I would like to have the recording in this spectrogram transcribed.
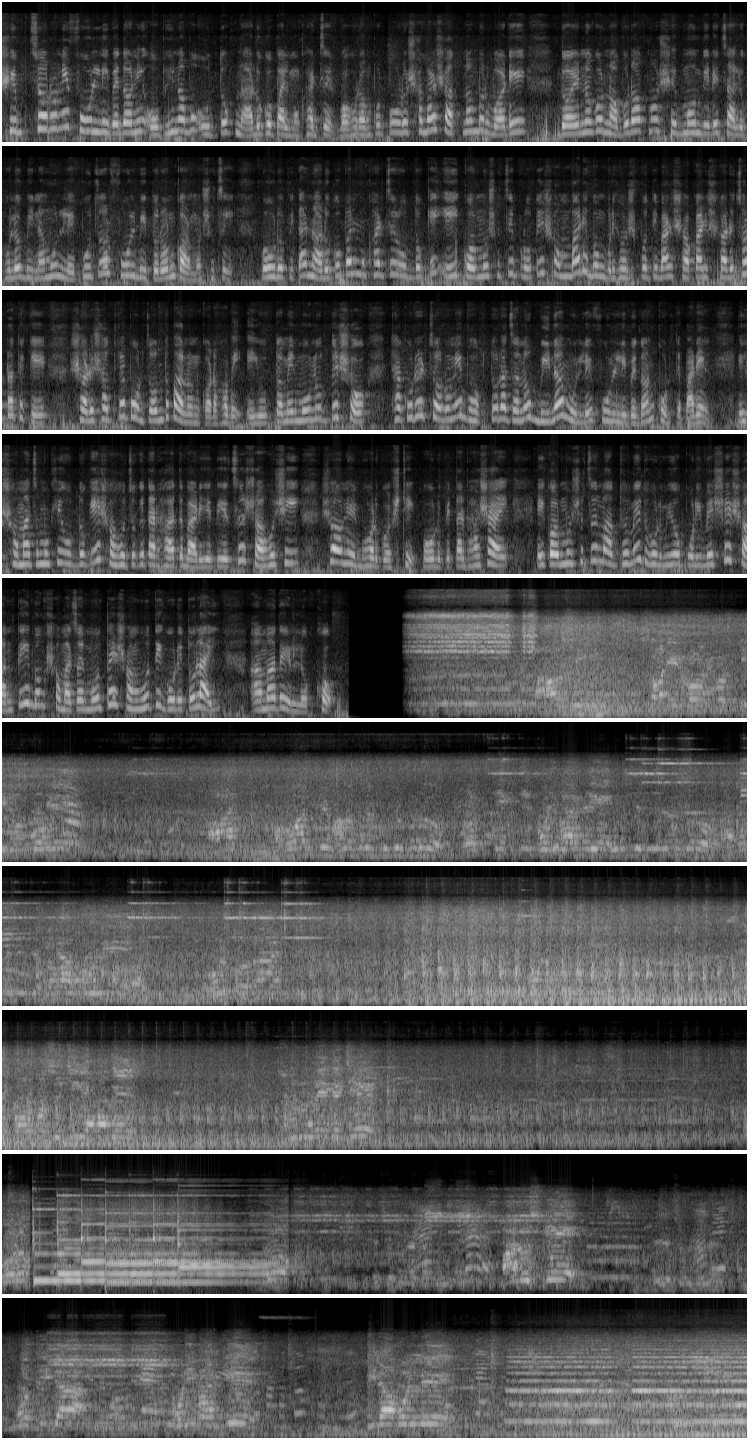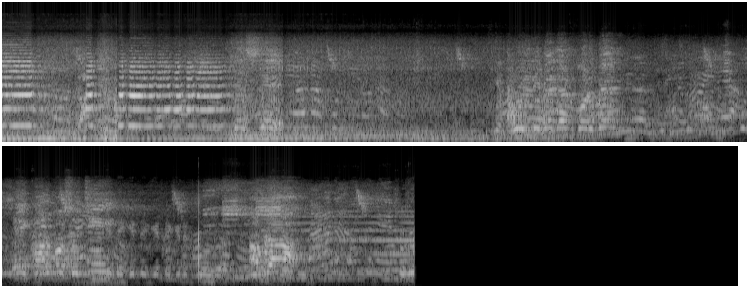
শিবচরণে ফুল নিবেদনে অভিনব উদ্যোগ নারুগোপাল মুখার্জির। বহরমপুর পৌরসভার সাত নম্বর ওয়ার্ডে দয়নগর নবরত্ন শিব মন্দিরে চালু হলো বিনামূল্যে পুজোর ফুল বিতরণ কর্মসূচি। পৌরপিতা নারুগোপাল মুখার্জির উদ্যোগে এই কর্মসূচি প্রতি সোমবার এবং বৃহস্পতিবার সকাল সাড়ে ছটা থেকে সাড়ে সাতটা পর্যন্ত পালন করা হবে। এই উদ্যমের মূল উদ্দেশ্য ঠাকুরের চরণে ভক্তরা যেন বিনামূল্যে ফুল নিবেদন করতে পারেন। এই সমাজমুখী উদ্যোগে সহযোগিতার হাত বাড়িয়ে দিয়েছে সাহসী স্বনির্ভর গোষ্ঠী। পৌরপিতার ভাষায় এই কর্মসূচির মাধ্যমে ধর্মীয় পরিবেশে শান্তি এবং সমাজের মধ্যে সংহতি গড়ে তোলাই আমাদের লক্ষ্য। কর্মসূচি আমাদের মানুষকে প্রতিটা পরিবারকে বিনামূল্যে যে ফুল নিবেদন করবেন সেই কর্মসূচি আমরা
